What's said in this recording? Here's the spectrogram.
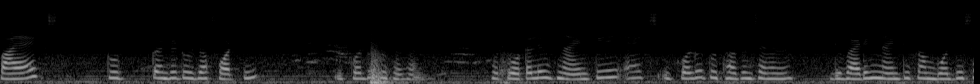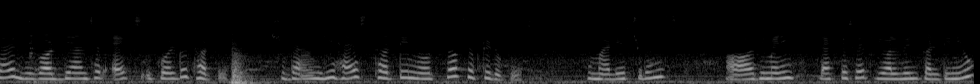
5x to 22 is a 40 equal to 2000 so total is 90x equal to 2007 dividing 90 from both the side we got the answer x equal to 30 So Shubhangi has 30 notes of 50 rupees. So my dear students uh, remaining practice set you all will continue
